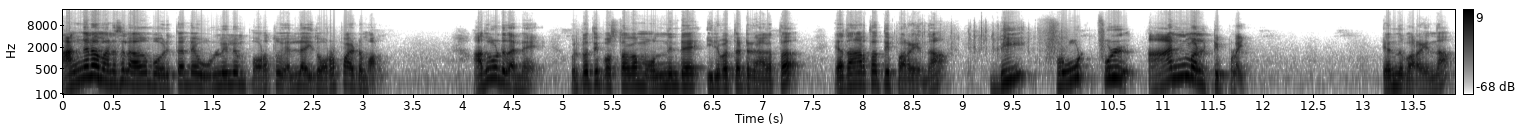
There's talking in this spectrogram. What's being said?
അങ്ങനെ മനസ്സിലാകുമ്പോൾ ഒരുത്തന്റെ ഉള്ളിലും പുറത്തും എല്ലാം ഇത് ഉറപ്പായിട്ട് മാറും. അതുകൊണ്ട് തന്നെ ഉൽപ്പത്തി പുസ്തകം ഒന്നിന്റെ ഇരുപത്തെട്ടിനകത്ത് യഥാർത്ഥത്തിൽ പറയുന്ന ബി ഫ്രൂട്ട്ഫുൾ ആൻഡ് മൾട്ടിപ്ലൈ എന്ന് പറയുന്ന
